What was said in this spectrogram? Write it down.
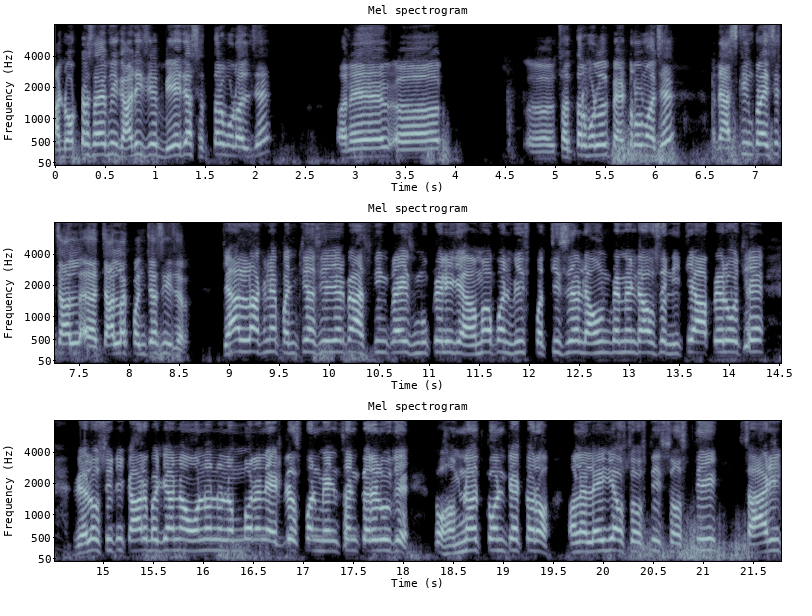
આ ડોક્ટર સાહેબની ગાડી છે બે હજાર સત્તર મોડલ છે અને સત્તર મોડલ પેટ્રોલમાં છે અને આસ્કિંગ પ્રાઇસ છે ચાર ચાર લાખ પંચ્યાસી હજાર. ચાર લાખ ને પંચ્યાસી હજાર રૂપિયા આસ્કિંગ પ્રાઇસ મૂકેલી છે. આમાં પણ વીસ પચીસ હજાર ડાઉન પેમેન્ટ આવશે. નીચે આપેલો છે વેલોસિટી કાર બજારના ઓનરનો નંબર અને એડ્રેસ પણ મેન્શન કરેલું છે. તો હમણાં જ કોન્ટેક કરો અને લઈ જાઓ. સસ્તી સસ્તી સારી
